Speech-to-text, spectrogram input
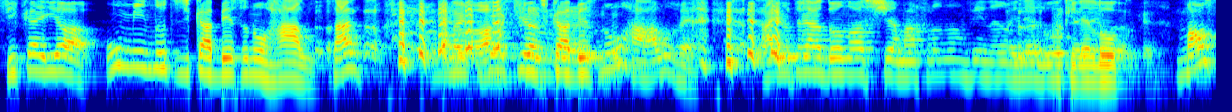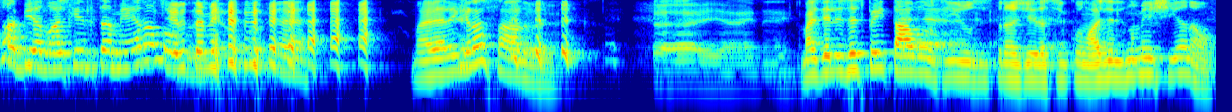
Fica aí, ó, um minuto de cabeça no ralo, sabe? Ficou aqui, ó, de cabeça no ralo, velho. Aí o treinador nosso chamar falou: não, vem não, ele é louco, ele é louco. Mal sabia nós que ele também era louco. Ele né? também... É. Mas era engraçado, velho. Ai, ai, né? Mas eles respeitavam, assim, os estrangeiros, assim, com nós, eles não mexiam, não.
